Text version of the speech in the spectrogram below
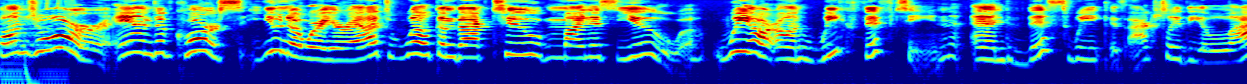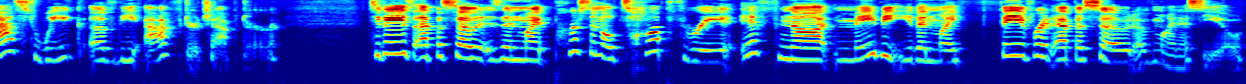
Bonjour! And of course, you know where you're at. Welcome back to Minus You. We are on week 15, and this week is actually the last week of the after chapter. Today's episode is in my personal top three, if not maybe even my favorite episode of Minus You.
